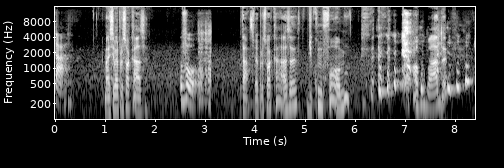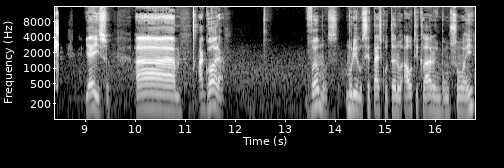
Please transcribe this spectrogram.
Tá, Mas você vai pra sua casa. vou. Tá, você vai pra sua casa, de com fome, arrumada. E é isso. Ah, agora, vamos. Murilo, você tá escutando alto e claro, em bom som aí?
